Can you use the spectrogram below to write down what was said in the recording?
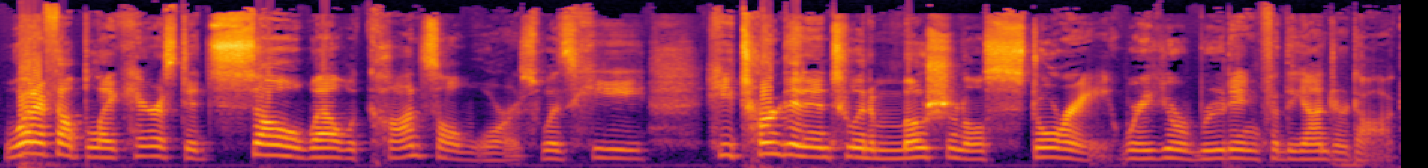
What I felt Blake Harris did so well with Console Wars was he he turned it into an emotional story where you're rooting for the underdog.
